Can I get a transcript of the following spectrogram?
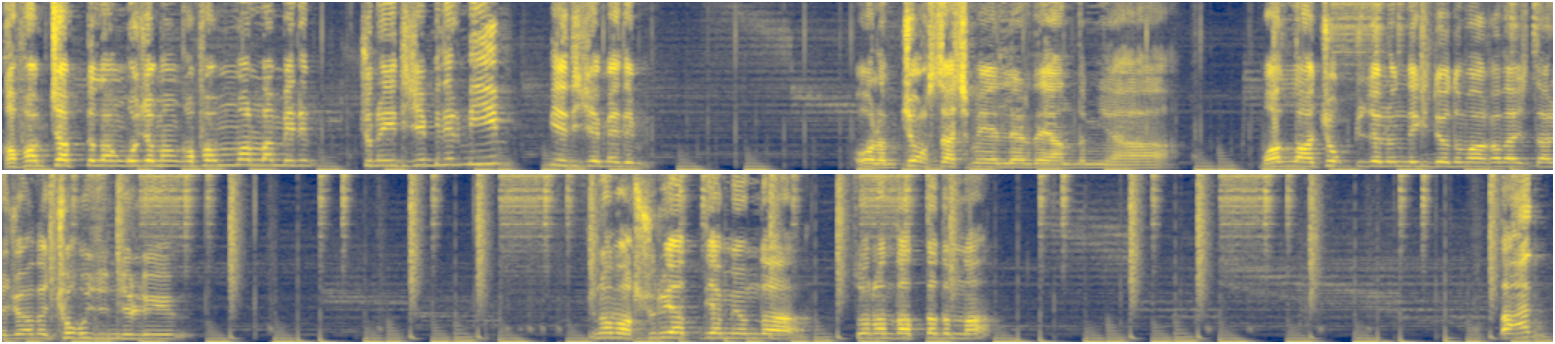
Kafam çarptı lan kocaman kafam var lan benim. Şuna yetişebilir miyim? Yetişemedim. Oğlum çok saçma yerlerde yandım ya. Vallahi çok güzel önde gidiyordum arkadaşlar. Şu anda çok üzüntülüyüm. Şuna bak şuraya atlayamıyorum da. Son anda atladım lan. Lan.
